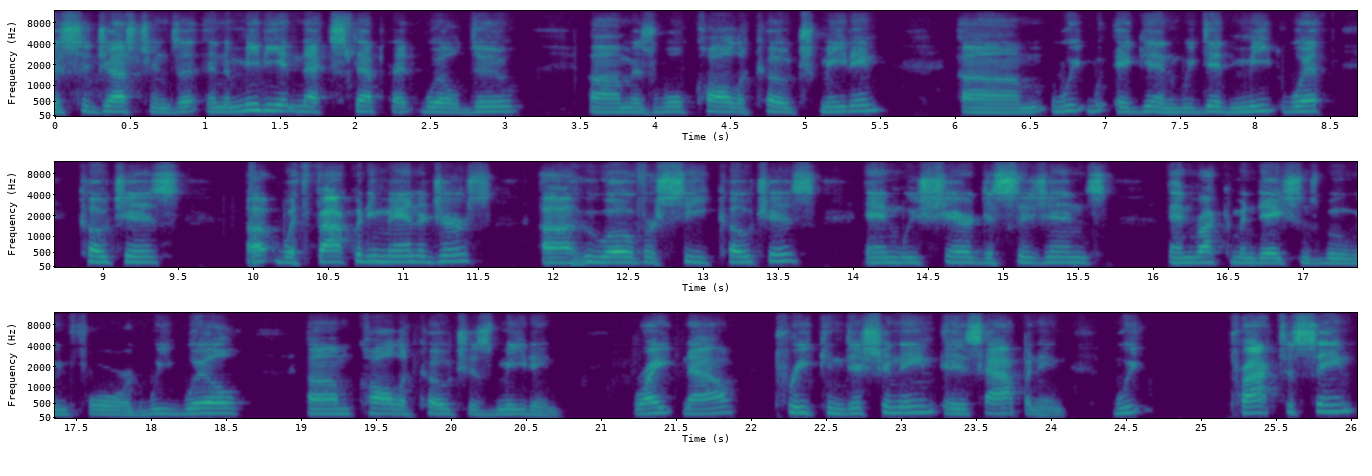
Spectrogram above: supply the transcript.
the suggestions. An immediate next step that we'll do um, is we'll call a coach meeting. Um, we, we- again, we did meet with coaches, uh, with faculty managers uh, who oversee coaches, and we share decisions and recommendations moving forward. We will um, call a coaches meeting. Right now, preconditioning is happening we practicing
